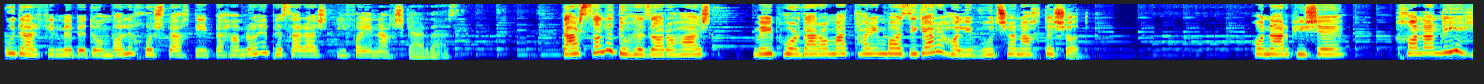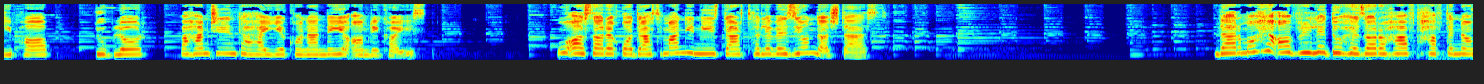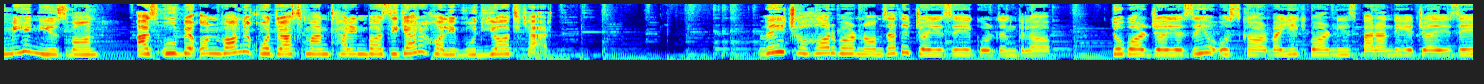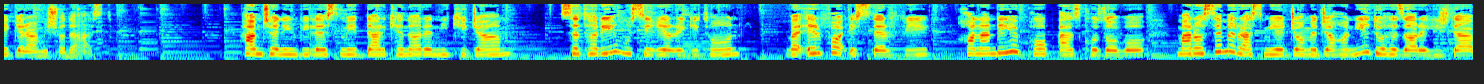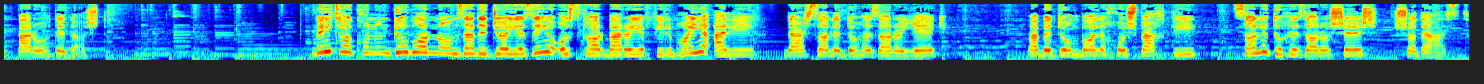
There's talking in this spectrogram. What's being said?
او در فیلم به دنبال خوشبختی به همراه پسرش ایفای نقش کرده است. در سال 2008 وی پردرآمدترین بازیگر هالیوود شناخته شد. هنرپیشه، خواننده هیپ هاپ، دوبلور و همچنین تهیه کننده آمریکایی است. او آثار قدرتمندی نیز در تلویزیون داشته است. در ماه آوریل 2007 هفته نامه نیوزوان از او به عنوان قدرتمندترین بازیگر هالیوود یاد کرد. وی چهار بار نامزد جایزه گلدن گلاب، دو بار جایزه اسکار و یک بار نیز برنده جایزه گرمی شده است. همچنین ویل اسمیت در کنار نیکی جم، ستاره موسیقی ریگیتون و ارفا استرفی خواننده پاپ از کوزوو مراسم رسمی جام جهانی 2018 بر عهده داشت. وی تا کنون دو بار نامزد جایزه اسکار برای فیلم های علی در سال 2001 و به دنبال خوشبختی سال 2006 شده است.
